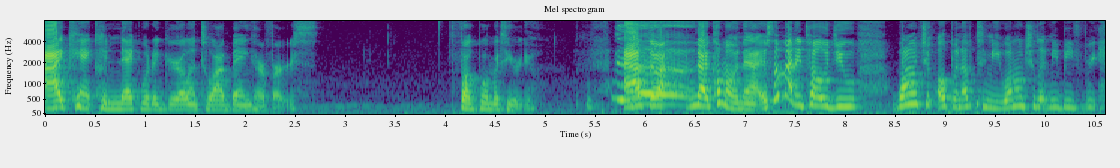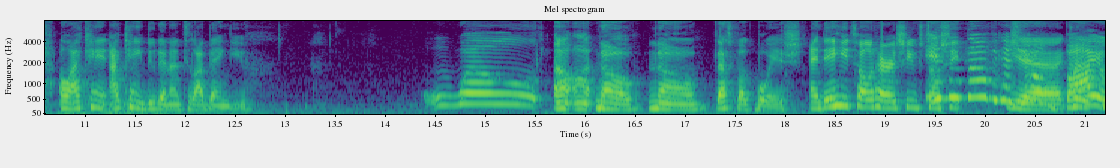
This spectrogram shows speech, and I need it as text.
"I can't connect with a girl until I bang her first. Fuckboy material. After now, come on now. If somebody told you, "Why don't you open up to me? Why don't you let me be free?" Oh, I can't. I can't do that until I bang you. Well, Uh uh no no that's fuck boyish. And then he told her she so is she it though? Because Yeah, you don't buy a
